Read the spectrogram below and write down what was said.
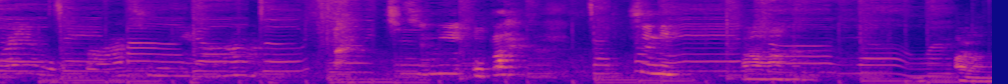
멈추지 오빠, 순이야. 순이 오빠, 순이. 아 아유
